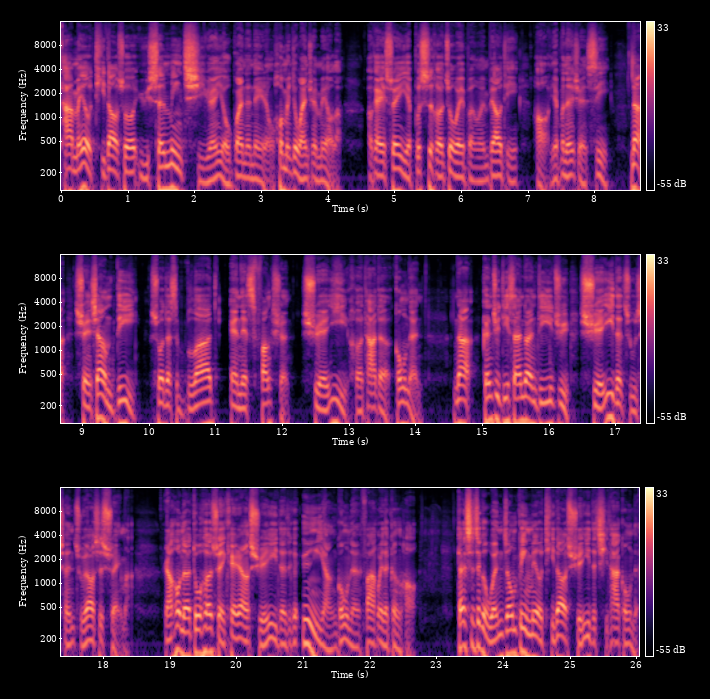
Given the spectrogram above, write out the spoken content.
他没有提到说与生命起源有关的内容，后面就完全没有了。OK，所以也不适合作为本文标题。好，也不能选 C。那选项 D 说的是 blood and its function，血液和它的功能。那根据第三段第一句，血液的组成主要是水嘛，然后呢，多喝水可以让血液的这个运氧功能发挥的更好。但是这个文中并没有提到血液的其他功能，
